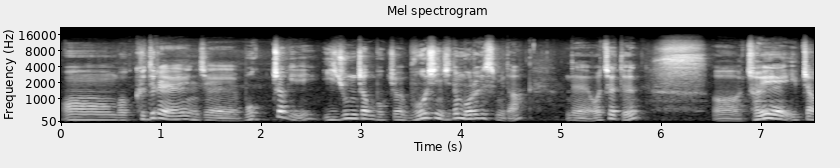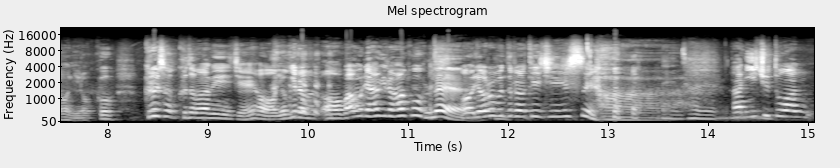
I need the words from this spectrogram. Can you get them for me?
어 뭐 그들의 이제 목적이 이중적 목적이 무엇인지는 모르겠습니다. 네 어쨌든 어 저희의 입장은 이렇고 그래서 그 동안에 이제 어 여기를 어 마무리하기로 하고 네. 어 여러분들한테 지냈어요. 아, 네, 저는 한 2주 동안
